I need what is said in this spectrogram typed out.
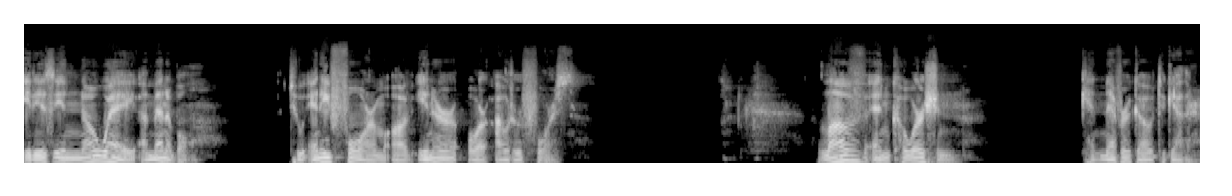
It is in no way amenable to any form of inner or outer force. Love and coercion can never go together.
